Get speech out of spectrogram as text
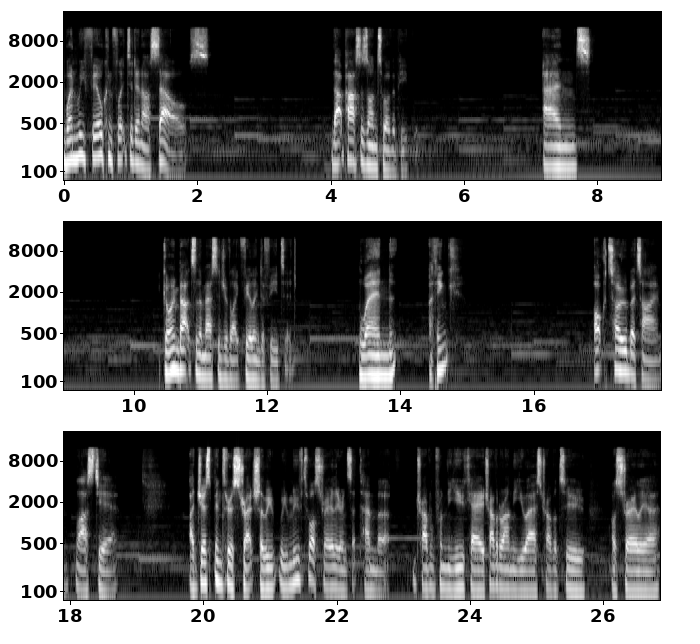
when we feel conflicted in ourselves, that passes on to other people. And going back to the message of like feeling defeated, when I think October time last year, I'd just been through a stretch. So we, we moved to Australia in September, traveled from the UK, traveled around the US, traveled to Australia,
